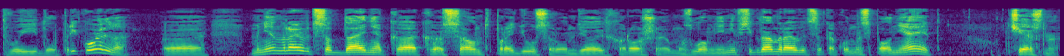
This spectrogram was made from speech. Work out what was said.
твой идол? Прикольно. Э, мне нравится Даня как саунд-продюсер. Он делает хорошее музло. Мне не всегда нравится, как он исполняет, честно.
